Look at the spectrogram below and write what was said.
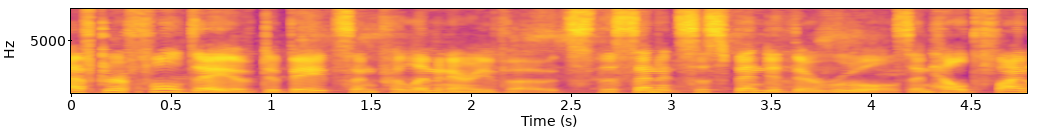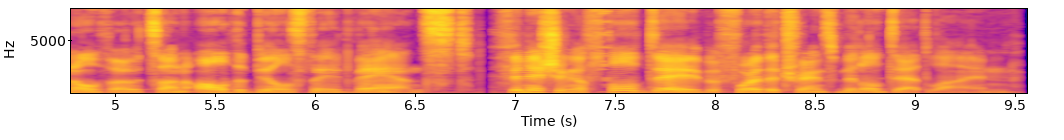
After a full day of debates and preliminary votes, the Senate suspended their rules and held final votes on all the bills they advanced, finishing a full day before the transmittal deadline.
